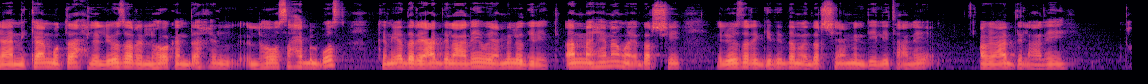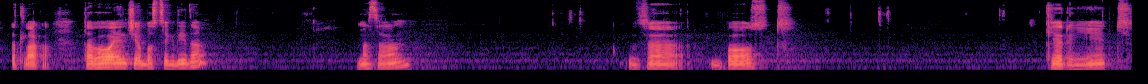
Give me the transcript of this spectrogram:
يعني كان متاح لل user اللي هو كان داخل اللي هو صاحب ال post كان يقدر يعدل عليه ويعمل له delete أما هنا ما يقدرش ال user الجديد ده ما يقدرش يعمل delete عليه أو يعدل عليه اطلاقا. طب هو ينشئ post جديدة؟ مثلا the post create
